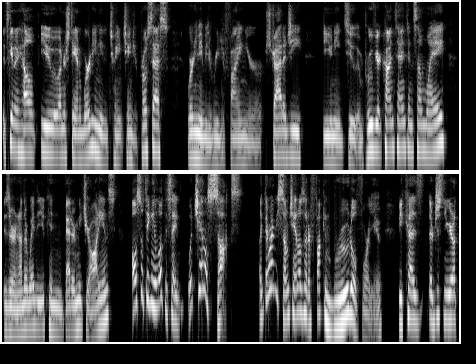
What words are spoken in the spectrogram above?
It's going to help you understand where do you need to change, your process, where do you maybe redefine your strategy. Do you need to improve your content in some way? Is there another way that you can better meet your audience? Also taking a look and say, what channel sucks? Like there might be some channels that are fucking brutal for you because they're just, you're not,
